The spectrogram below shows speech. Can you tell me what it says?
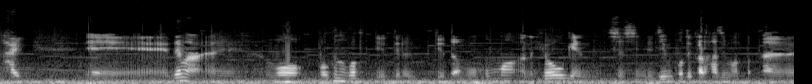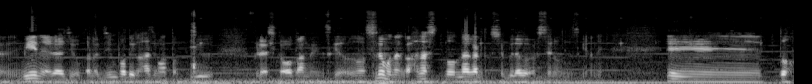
はい。えー、で、まあ、えー、もう、僕のことって言ってるって言ったらもうほんま、あの、表現出身でジンポテから始まった、えー、見えないラジオからジンポテが始まったっていうぐらいしかわかんないんですけど、それもなんか話の流れとしてグダグダしてるんですけどね。えー、っと、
